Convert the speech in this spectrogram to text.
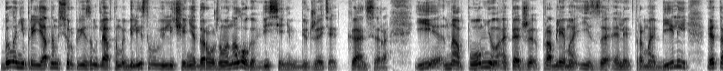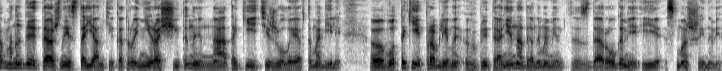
было неприятным сюрпризом для автомобилистов увеличение дорожного налога в весеннем бюджете канцлера. И напомню, опять же, проблема из-за электромобилей – это многоэтажные стоянки, которые не рассчитаны на такие тяжелые автомобили. Вот такие проблемы в Британии на данный момент с дорогами и с машинами.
